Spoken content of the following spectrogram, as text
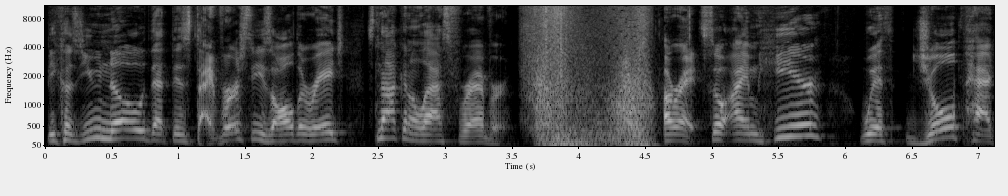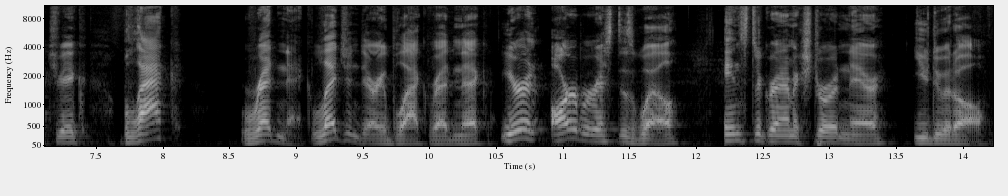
because you know that this diversity is all the rage. It's not going to last forever. All right, so I'm here with Joel Patrick, black redneck, legendary black redneck. You're an arborist as well. Instagram extraordinaire. You do it all.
